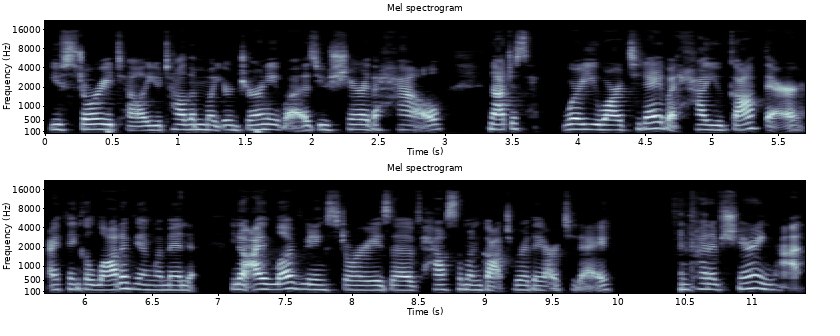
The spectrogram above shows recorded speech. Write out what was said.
You story tell, you tell them what your journey was, you share the how, not just where you are today, but how you got there. I think a lot of young women you know, I love reading stories of how someone got to where they are today and kind of sharing that.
